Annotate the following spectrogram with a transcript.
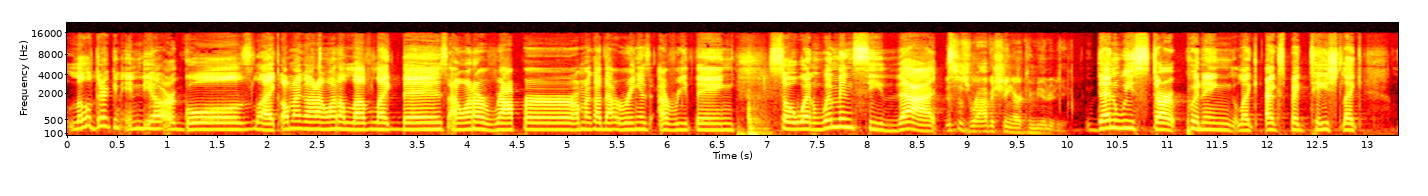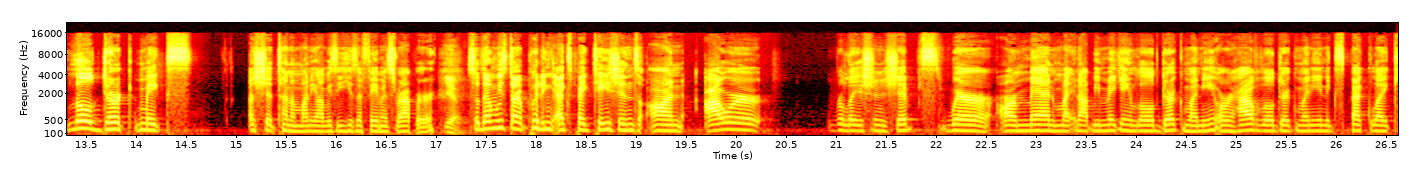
little Durk in India are goals. Like, oh my God, I want to love like this. I want a rapper. Oh my God, that ring is everything. So when women see that, this is ravishing our community. then we start putting like expectation like Lil Durk makes a shit ton of money. Obviously he's a famous rapper. Yeah. so then we start putting expectations on our relationships where our man might not be making little Durk money or have little Durk money and expect like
